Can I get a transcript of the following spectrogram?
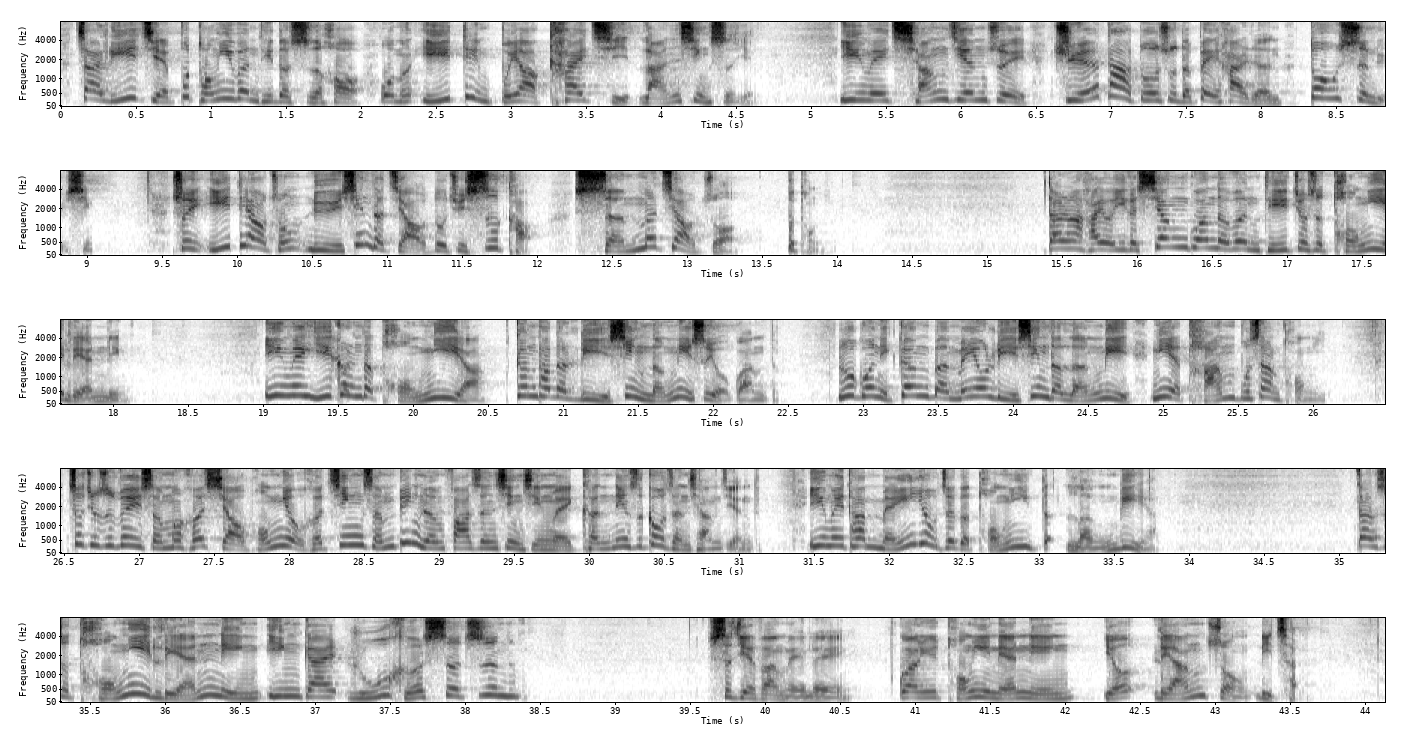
在理解不同意问题的时候，我们一定不要开启男性视野，因为强奸罪绝大多数的被害人都是女性，所以一定要从女性的角度去思考什么叫做不同意。当然，还有一个相关的问题就是同意年龄，因为一个人的同意啊，跟他的理性能力是有关的。如果你根本没有理性的能力，你也谈不上同意。这就是为什么和小朋友和精神病人发生性行为肯定是构成强奸的，因为他没有这个同意的能力啊。但是同意年龄应该如何设置呢？世界范围内，关于同意年龄有两种立场，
